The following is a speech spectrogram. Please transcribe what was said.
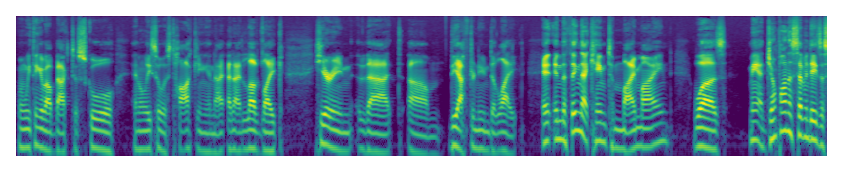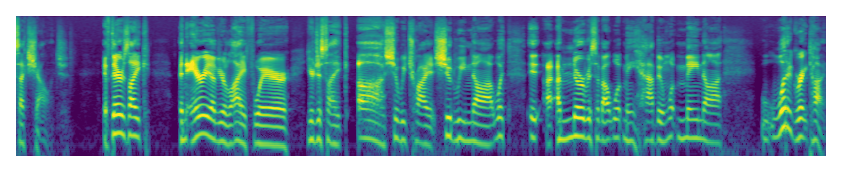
when we think about back to school, and Alisa was talking, and I and I loved like hearing that um, the afternoon delight. And, and the thing that came to my mind was, man, jump on a seven days of sex challenge. If there's like an area of your life where you're just like, oh, should we try it? Should we not? What it, I, I'm nervous about what may happen, what may not. What a great time!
